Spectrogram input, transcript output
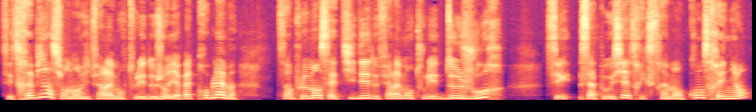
C'est très bien si on a envie de faire l'amour tous les deux jours, il n'y a pas de problème. Simplement, cette idée de faire l'amour tous les deux jours, ça peut aussi être extrêmement contraignant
